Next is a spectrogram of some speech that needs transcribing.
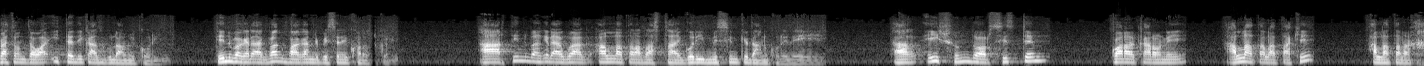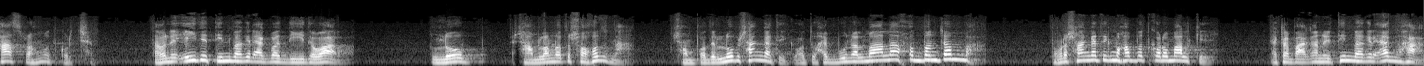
বেতন দেওয়া ইত্যাদি কাজগুলো আমি করি। তিন ভাগের এক ভাগ বাগানের পেছনে খরচ করি। আর তিন ভাগের এক ভাগ আল্লাহ তালা রাস্তায় গরিব মেশিনকে দান করে দেয়। আর এই সুন্দর সিস্টেম করার কারণে আল্লাহ তালা তাকে আল্লাহ তালা খাস রহমত করছেন। তাহলে এই যে তিন ভাগের একবার দিয়ে দেওয়ার লোভ সামলানো তো সহজ না। সম্পদের লোভ সাংঘাতিক। অত হাব্বুন আলমা আল্লাহ হব্বান জাম্মা। তোমরা সাংঘাতিক মহাব্বত করো মালকে। একটা বাগানের তিন ভাগের এক ভাগ,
